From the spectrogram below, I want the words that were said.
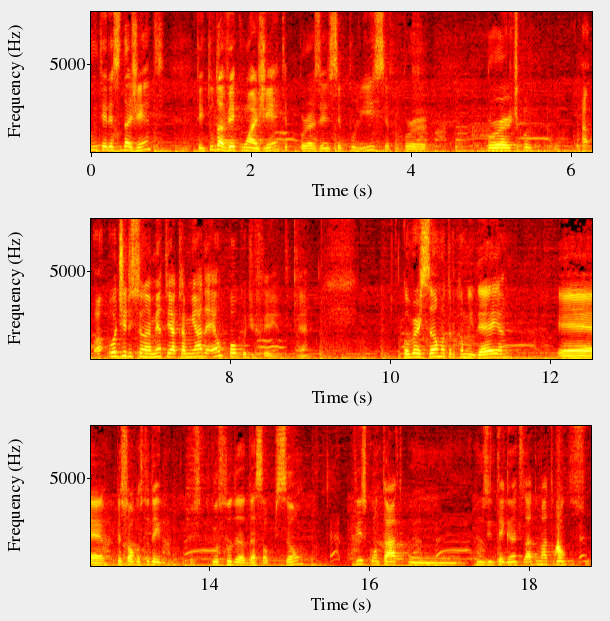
o interesse da gente. Tem tudo a ver com a gente, por a gente ser polícia, por. por tipo. A, a, o direcionamento e a caminhada é um pouco diferente, né? Conversamos, trocamos ideia. É, o pessoal gostou, de, gostou da, dessa opção. Fiz contato com, com os integrantes lá do Mato Grosso do Sul.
